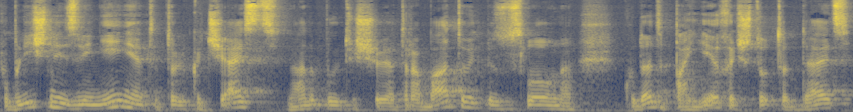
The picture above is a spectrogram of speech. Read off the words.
Публичные извинения — это только часть. Надо будет еще и отрабатывать, безусловно. Куда-то поехать, что-то дать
